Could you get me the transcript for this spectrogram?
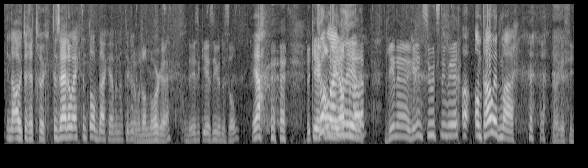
in de autorit terug. Tenzij dat we echt een topdag hebben natuurlijk. we dan nog, hè. En deze keer zien we de zon. Ja, Een keer andere aan. Geen uh, rainsuits niet meer. o- onthoud het maar. Daar is hij.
